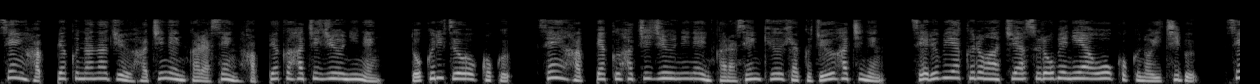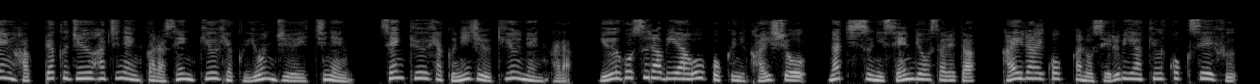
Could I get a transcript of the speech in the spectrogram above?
1878年から1882年、独立王国、1882年から1918年、セルビア・クロアチア・スロベニア王国の一部、1818年から1941年、1929年からユーゴスラビア王国に解消、ナチスに占領された傀儡国家のセルビア旧国政府、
